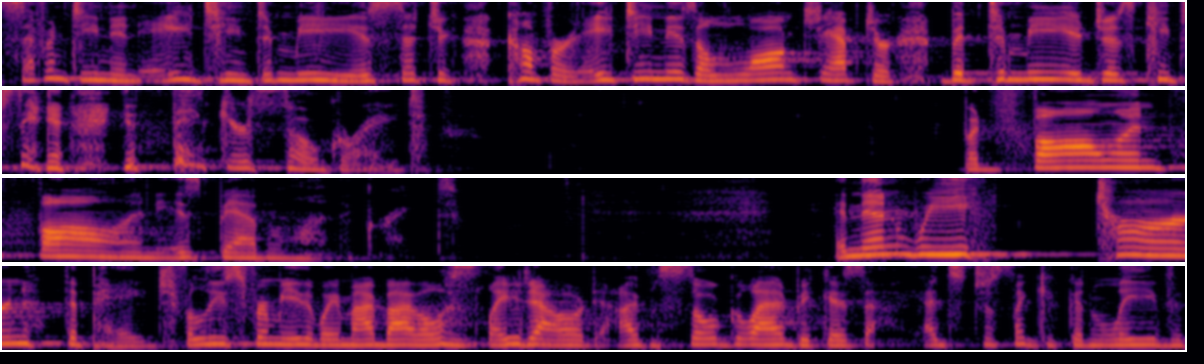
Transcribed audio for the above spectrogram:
17 and 18 to me is such a comfort. 18 is a long chapter, but to me, it just keeps saying, You think you're so great. But fallen, fallen is Babylon the Great. And then we turn the page. At least for me, the way my Bible is laid out, I'm so glad because it's just like you can leave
